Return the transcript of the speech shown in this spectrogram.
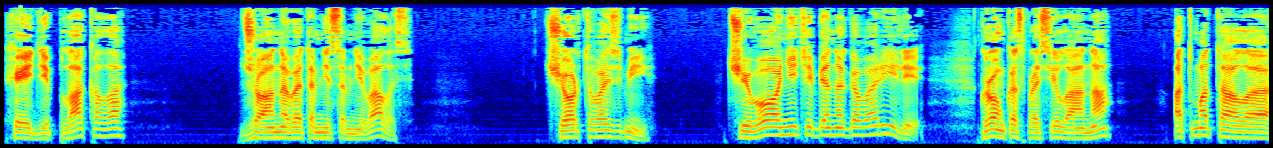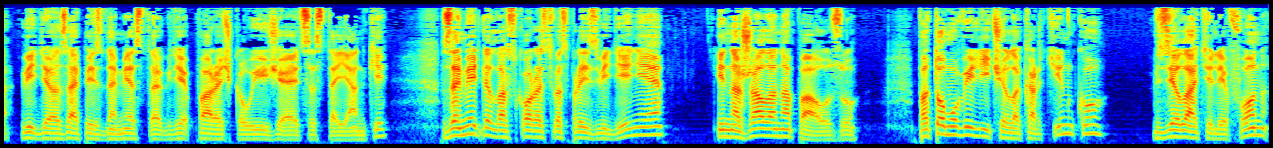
Хейди плакала. Джоанна в этом не сомневалась. «Черт возьми! Чего они тебе наговорили?» Громко спросила она, отмотала видеозапись до места, где парочка уезжает со стоянки, замедлила скорость воспроизведения и нажала на паузу. Потом увеличила картинку, взяла телефон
